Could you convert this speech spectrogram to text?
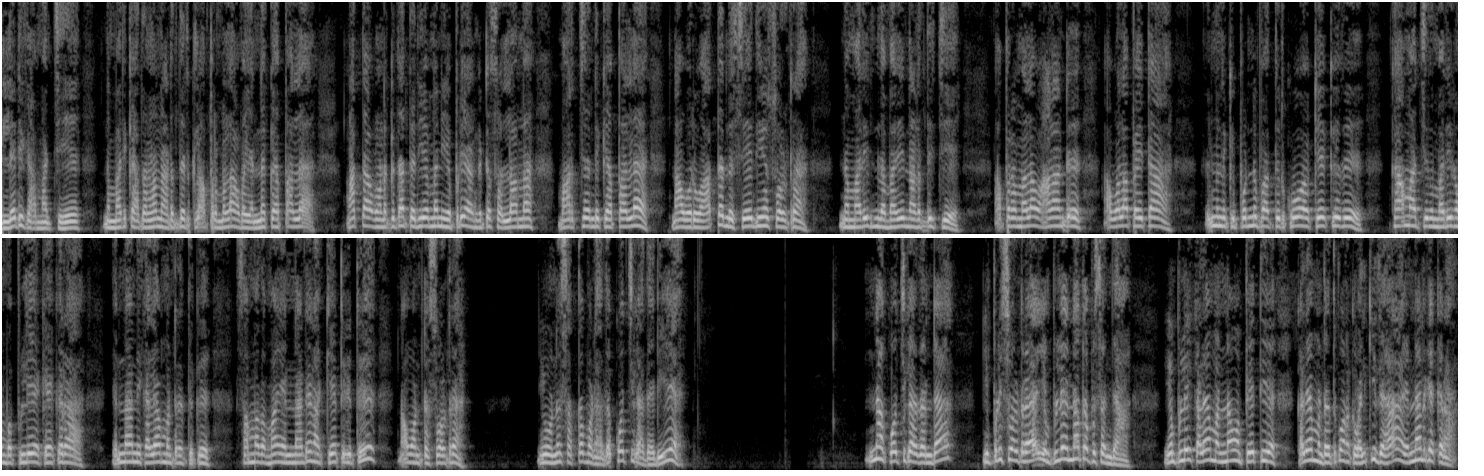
இல்லடி காமாச்சி இந்த மாதிரி கதைலாம் நடந்திருக்கலாம். அப்புறமெல்லாம் அவள் என்ன கேட்பால மாத்தா உனக்கு தான் தெரியாம நீ எப்படி என்கிட்ட சொல்லாமல் மறைச்சேன்னு கேட்பால நான் ஒரு வார்த்தை இந்த செய்தியும் சொல்கிறேன் இந்த மாதிரி இந்த மாதிரி நடந்துச்சு. அப்புறமெல்லாம் வாழாண்டு அவளா போயிட்டா. இன்னைக்கு பொண்ணு பார்த்துருக்கோ கேட்குது காமாட்சி இந்த மாதிரி நம்ம பிள்ளைய கேட்குறா என்ன நீ கல்யாணம் பண்ணுறதுக்கு சம்மதமாக என்னாடி நான் கேட்டுக்கிட்டு நான் உன்கிட்ட சொல்கிறேன் நீ ஒன்றும் சத்தம் போடாத கோச்சிக்காதடி என்ன கோச்சிக்காதண்டா? நீ இப்படி சொல்கிற என் பிள்ளை என்ன தப்பு செஞ்சான்? என் பிள்ளை கல்யாணம் பண்ணால் உன் பேத்தியை கல்யாணம் பண்ணுறதுக்கு உனக்கு வலிக்குதா? என்னன்னு கேட்குறான்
